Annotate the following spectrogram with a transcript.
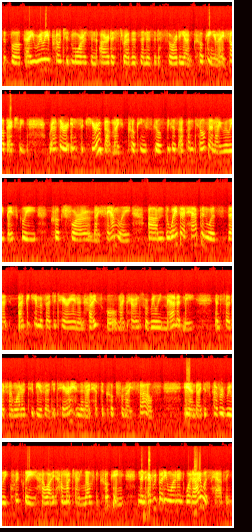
the book, I really approach it more as an artist rather than as an authority on cooking, and I felt actually rather insecure about my cooking skills because up until then, I really basically cooked for my family. Um, the way that happened was that I became a vegetarian in high school. My parents were really mad at me and said if I wanted to be a vegetarian, that I'd have to cook for myself and I discovered really quickly how I how much I loved cooking, and then everybody wanted what I was having.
